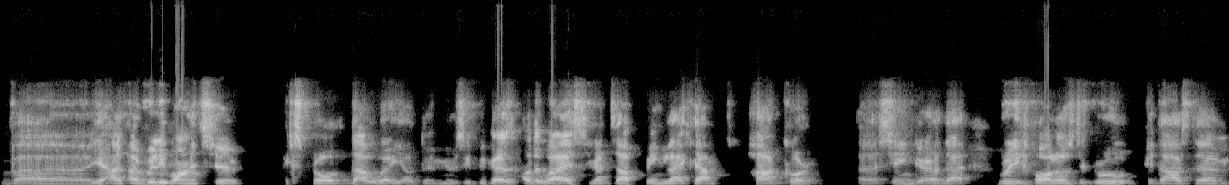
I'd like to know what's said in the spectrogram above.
but yeah, I, I, really wanted to explore that way of doing music because otherwise you end up being like a hardcore uh, singer that really follows the groove. It does the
